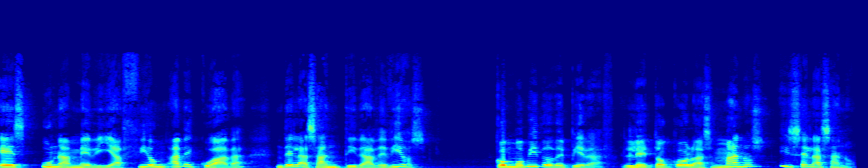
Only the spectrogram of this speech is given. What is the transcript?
es una mediación adecuada de la santidad de Dios. Conmovido de piedad, le tocó las manos y se las sanó.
